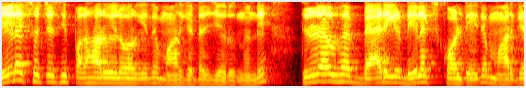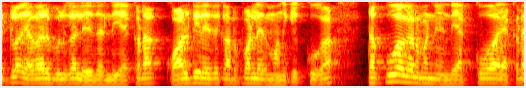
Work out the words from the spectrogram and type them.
డీలక్స్ వచ్చేసి పదహారు వేల వరకు అయితే మార్కెట్ అయితే జరుగుతుందండి. త్రీ డబల్ ఫైవ్ బ్యాడీగా డీలక్స్ క్వాలిటీ అయితే మార్కెట్లో అవైలబుల్గా లేదండి. ఎక్కడ క్వాలిటీలు అయితే కనపడలేదు మనకి ఎక్కువగా. తక్కువగా కనపడినాయండి. ఎక్కువ ఎక్కడ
